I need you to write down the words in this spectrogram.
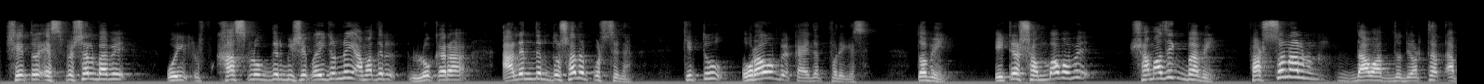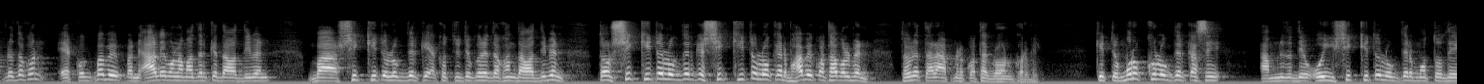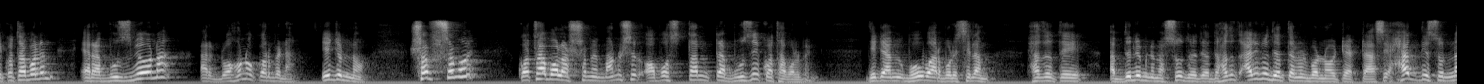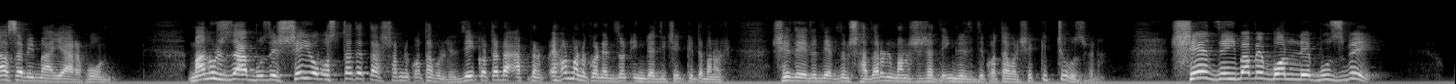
সে তো স্পেশালভাবে ওই খাস লোকদের বিষয়ে, এই জন্যই আমাদের লোকেরা, আলেমদের দোষারোপ করছে না। কিন্তু ওরাও কায়দাত পড়ে গেছে। তবে এটা সম্ভব হবে সামাজিকভাবে। পার্সোনাল দাওয়াত যদি, অর্থাৎ আপনি তখন এককভাবে মানে আলেম আমাদেরকে দাওয়াত দিবেন বা শিক্ষিত লোকদেরকে একত্রিত করে যখন দাওয়াত দিবেন, তখন শিক্ষিত লোকদেরকে শিক্ষিত লোকের ভাবে কথা বলবেন, তাহলে তারা আপনার কথা গ্রহণ করবে। কিন্তু মূর্খ লোকদের কাছে আপনি যদি ওই শিক্ষিত লোকদের মতো দিয়ে কথা বলেন, এরা বুঝবেও না আর গ্রহণও করবে না। এই জন্য সবসময় কথা বলার সময় মানুষের অবস্থানটা বুঝে কথা বলবেন। যেটা আমি বহুবার বলেছিলাম হাজরতে আব্দুল ইবনে মাসুদ আলী একটা আছে বিমা ইয়ার ফোন মানুষ যা বুঝে সেই অবস্থাতে তার সামনে কথা বললে যেই কথাটা আপনার, এখন মনে করেন একজন ইংরেজি শিক্ষিত মানুষ, সে যে যদি একজন সাধারণ মানুষের সাথে ইংরেজিতে কথা বলে, সে কিচ্ছু বুঝবে না। সে যেইভাবে বললে বুঝবে,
